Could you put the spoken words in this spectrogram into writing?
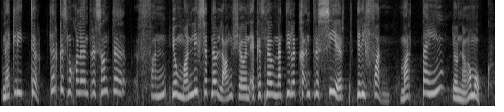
Natalie Turk. Turk is nogal 'n interessante van. Jou manlief sit nou langs jou en ek is nou natuurlik geïnteresseerd deur die van. Martyn, jou naam ook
